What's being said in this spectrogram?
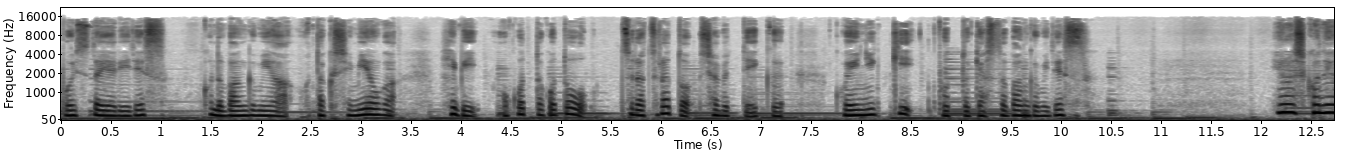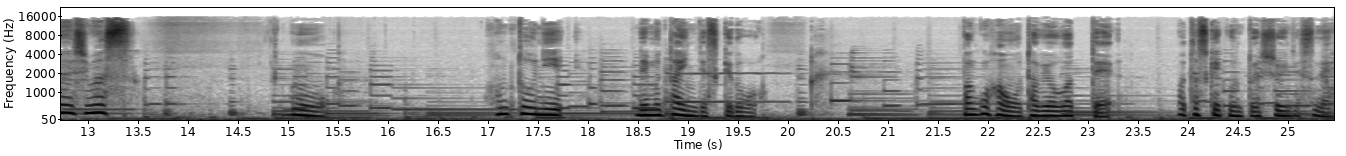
ボイスダイアリーです。この番組は私ミオが日々起こったことをつらつらと喋っていく声日記ポッドキャスト番組です。よろしくお願いします。もう本当に眠たいんですけど晩ご飯を食べ終わって渡助君と一緒にですね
